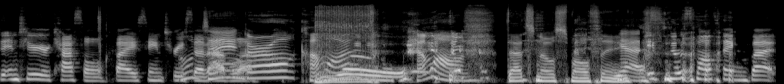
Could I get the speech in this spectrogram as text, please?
the Interior Castle by Saint Teresa oh, dang, of Avila. girl, come on, Whoa. come on. That's no small thing. Yeah, it's no small thing, but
